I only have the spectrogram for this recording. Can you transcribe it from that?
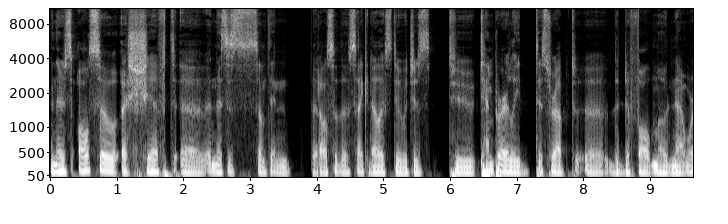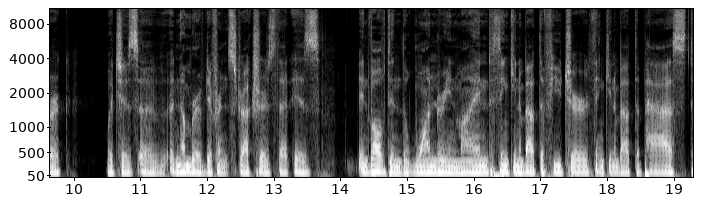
And there's also a shift, uh, and this is something that also the psychedelics do, which is to temporarily disrupt uh, the default mode network, which is a, a, number of different structures that is involved in the wandering mind, thinking about the future, thinking about the past.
